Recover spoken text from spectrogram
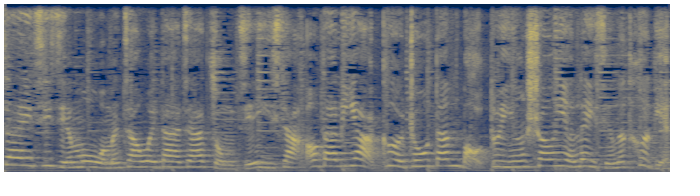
下一期节目，我们将为大家总结一下澳大利亚各州担保对应商业类型的特点，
